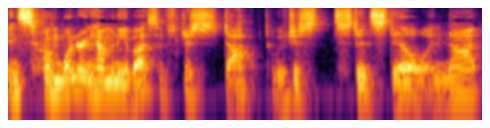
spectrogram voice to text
And so I'm wondering how many of us have just stopped. We've just stood still and not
